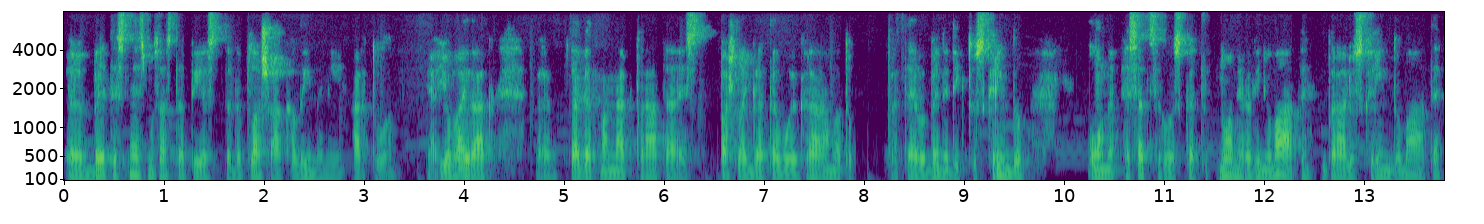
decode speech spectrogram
Eh, bet es neesmu sastapies tādā plašākā līmenī ar to. Jā, jo vairāk eh, tagad man nāk prātā, es pašlaik gatavoju grāmatu par tēvu Benediktu Skrindu, un es atceros, kad nomira viņu māte, brāļu Skrindu māte,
